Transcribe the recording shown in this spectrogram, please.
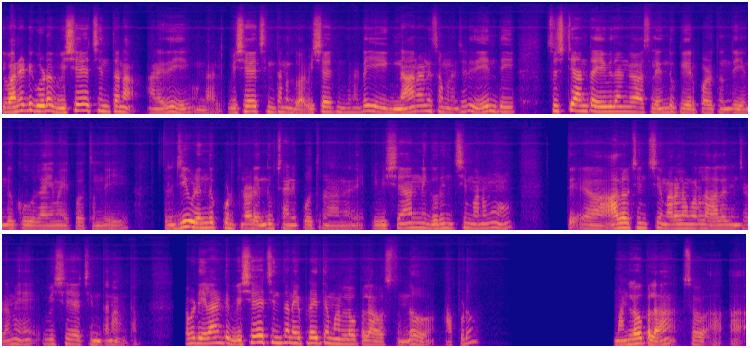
ఇవన్నిటి కూడా విషయ చింతన అనేది ఉండాలి. విషయ చింతన ద్వారా విషయ చింతన అంటే ఈ జ్ఞానానికి సంబంధించి ఏంటి సృష్టి అంతా ఏ విధంగా అసలు ఎందుకు ఏర్పడుతుంది? ఎందుకు లయం అయిపోతుంది అసలు జీవుడు ఎందుకు పుడుతున్నాడు? ఎందుకు చనిపోతున్నాడు? అనేది ఈ విషయాన్ని గురించి మనము ఆలోచించి మరల మరల ఆలోచించడమే విషయ చింతన అంటాం. కాబట్టి ఇలాంటి విషయ చింతన ఎప్పుడైతే మన లోపల వస్తుందో అప్పుడు మన లోపల సో ఆ-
